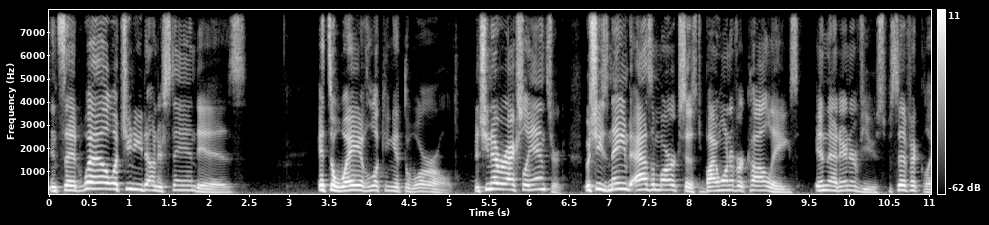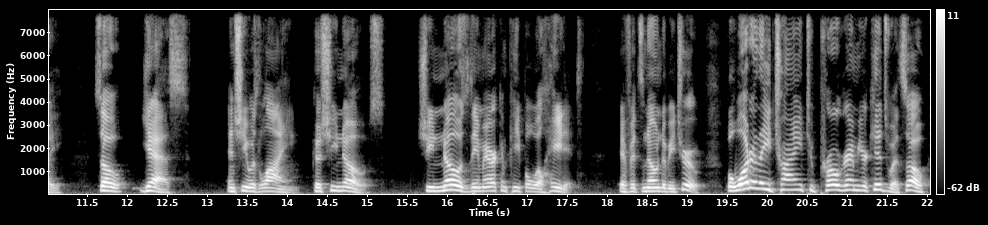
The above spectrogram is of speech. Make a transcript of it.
and said, "Well, what you need to understand is, it's a way of looking at the world." And she never actually answered, but she's named as a Marxist by one of her colleagues in that interview specifically So, yes, and she was lying because she knows. She knows the American people will hate it if it's known to be true. But what are they trying to program your kids with? So,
